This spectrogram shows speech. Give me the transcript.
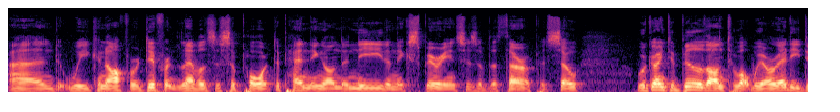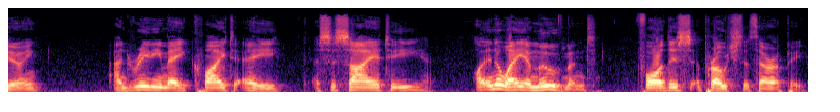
and we can offer different levels of support depending on the need and experiences of the therapist. So we're going to build on to what we're already doing and really make quite a, a society, in a way, a movement for this approach to therapy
